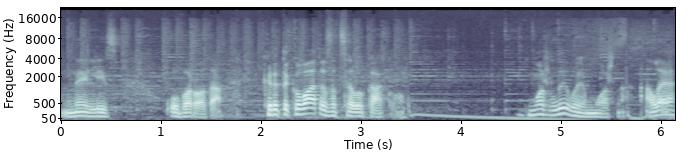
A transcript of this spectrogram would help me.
не ліз у ворота. Критикувати за це Лукаку можливо і можна, але е,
